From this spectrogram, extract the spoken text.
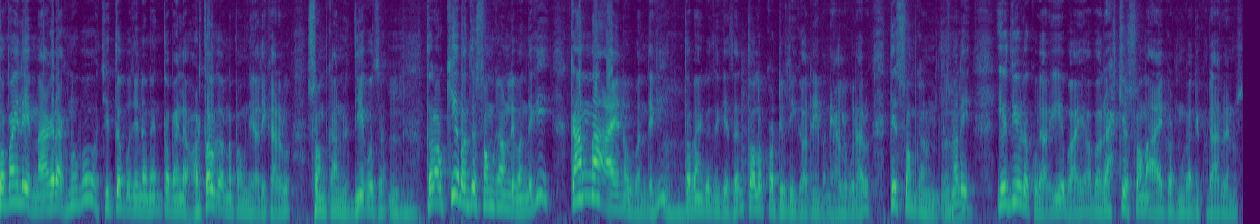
तपाईँले माग राख्नुभयो चित्त बुझेन भने तपाईँलाई हडताल गर्न पाउने अधिकारहरू श्रम कानुनले दिएको छ। तर अब के भन्छ श्रम कानुनले भनेदेखि काममा आएन भनेदेखि तपाईँको चाहिँ के छ भने तलब कटौती गर्ने भन्ने खालको कुराहरू त्यो श्रम कानुनले त्यसमाले यो दुईवटा कुराहरू यो भयो अब राष्ट्रिय श्रम आयोग गठन गर्ने कुराहरू हेर्नुहोस्।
